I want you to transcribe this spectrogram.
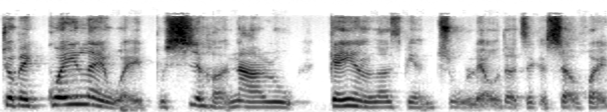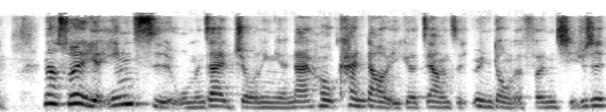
就被归类为不适合纳入。gay and lesbian 主流的这个社会，那所以也因此，我们在九零年代后看到一个这样子运动的分歧，就是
